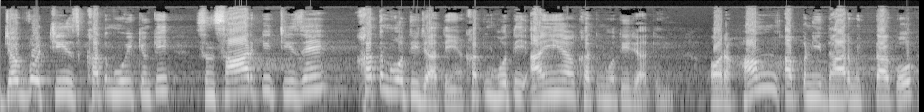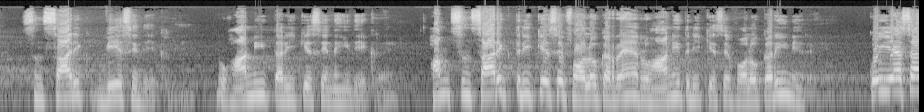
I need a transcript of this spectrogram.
جب وہ چیز ختم ہوئی، کیونکہ سنسار کی چیزیں ختم ہوتی جاتی ہیں، ختم ہوتی آئی ہیں اور ختم ہوتی جاتی ہیں۔ اور ہم اپنی دھارمکتا کو سنسارک وے سے دیکھ رہے ہیں، روحانی طریقے سے نہیں دیکھ رہے۔ ہم سنسارک طریقے سے فالو کر رہے ہیں، روحانی طریقے سے فالو کر ہی نہیں رہے۔ کوئی ایسا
